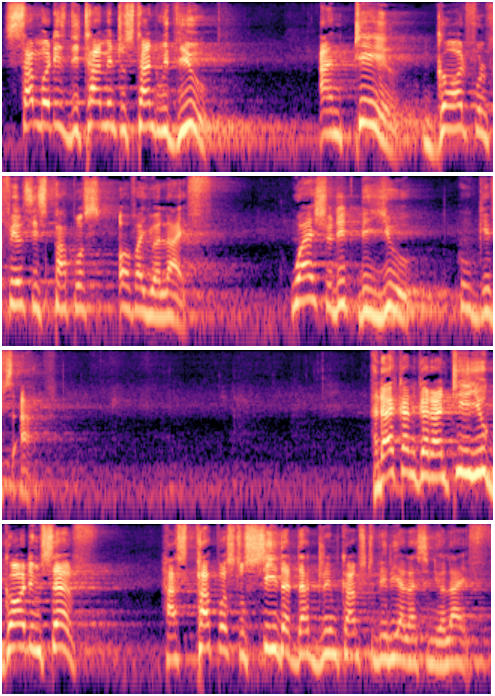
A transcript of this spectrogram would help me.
Somebody is determined to stand with you until God fulfills his purpose over your life, why should it be you who gives up? And I can guarantee you, God Himself has purpose to see that that dream comes to be realized in your life.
